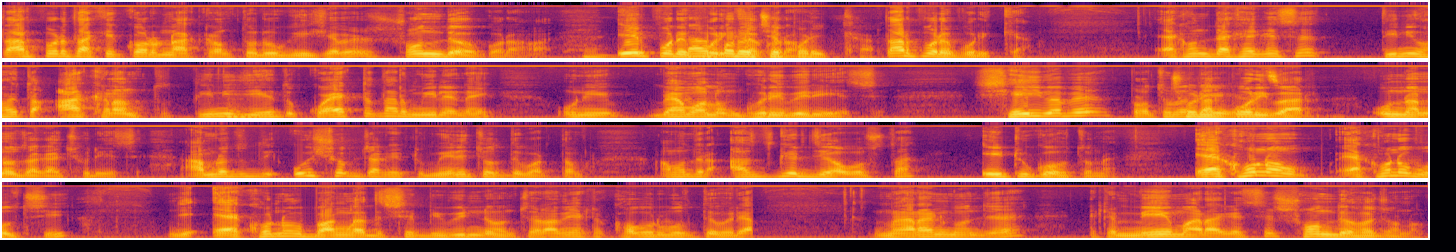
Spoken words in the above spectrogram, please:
তারপরে তাকে করোনা আক্রান্ত রোগী হিসেবে সন্দেহ করা হয়। এরপরে। পরীক্ষা। তারপরে পরীক্ষা। এখন দেখা গেছে তিনি হয়তো আক্রান্ত। তিনি যেহেতু কয়েকটা তার মিলে নাই উনি ব্যামালম ঘুরে বেরিয়েছে। সেইভাবে প্রথমে তার পরিবার অন্যান্য জায়গায় ছড়িয়েছে। আমরা যদি ওই সব জায়গায় একটু মেনে চলতে পারতাম আমাদের আজকের যে অবস্থা এইটুকু হতো না। এখনও এখনও বলছি যে এখনও বাংলাদেশের বিভিন্ন অঞ্চল আমি একটা খবর বলতে পারি নারায়ণগঞ্জে একটা মেয়ে মারা গেছে সন্দেহজনক।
